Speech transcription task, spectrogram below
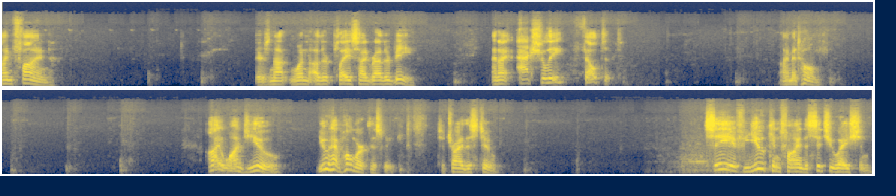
I'm fine. There's not one other place I'd rather be. And I actually felt it. I'm at home. I want you, you have homework this week to try this too. See if you can find a situation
